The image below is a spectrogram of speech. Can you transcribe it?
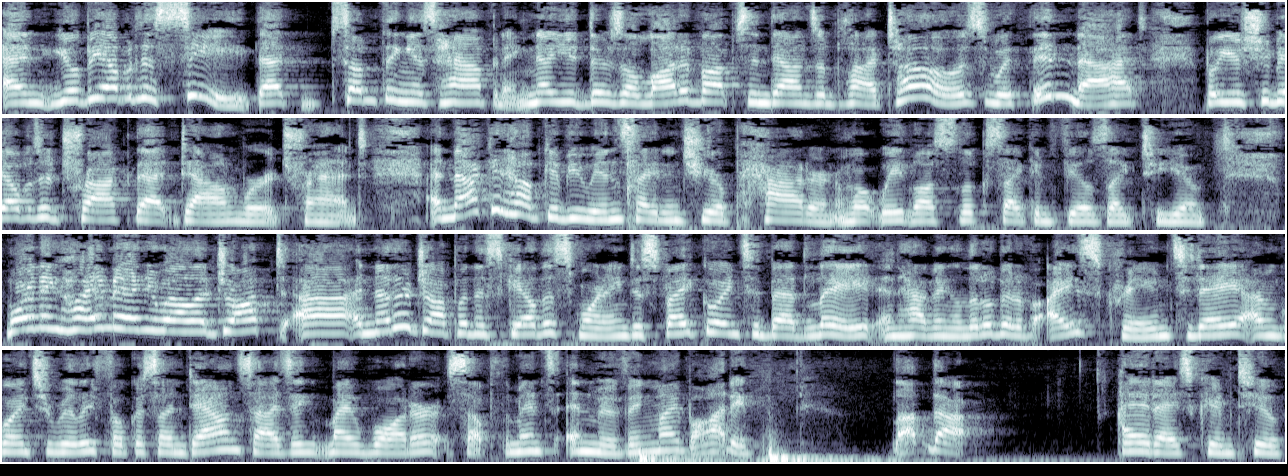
And you'll be able to see that something is happening. Now, you, there's a lot of ups and downs and plateaus within that, but you should be able to track that downward trend. And that can help give you insight into your pattern and what weight loss looks like and feels like to you. Morning. Hi, Manuela. I dropped uh, another drop on the scale this morning. Despite going to bed late and having a little bit of ice cream, today I'm going to really focus on downsizing my water, supplements, and moving my body. Love that. I had ice cream too.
